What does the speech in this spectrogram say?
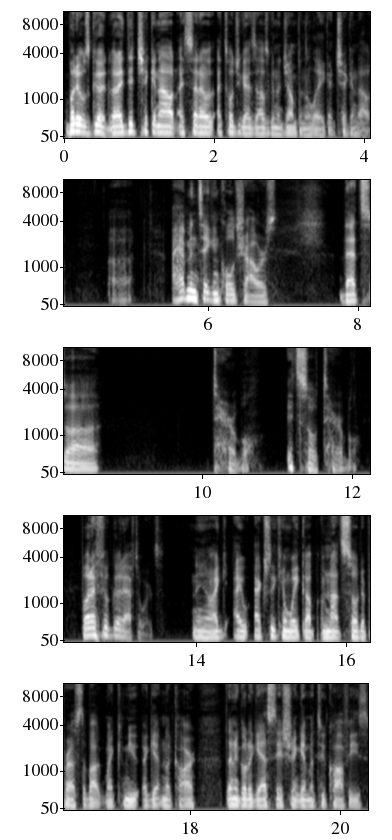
but it was good. But I did chicken out. I said I, was, I told you guys I was gonna jump in the lake. I chickened out. Uh, I have been taking cold showers. That's uh, terrible. It's so terrible. But I feel good afterwards. You know, I, I actually can wake up. I'm not so depressed about my commute. I get in the car, then I go to gas station and get my two coffees,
